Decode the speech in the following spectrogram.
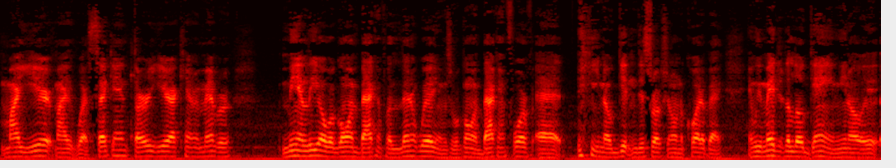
my year, my what second, third year, I can't remember. Me and Leo were going back and forth. Leonard Williams were going back and forth at you know getting disruption on the quarterback, and we made it a little game. You know, it,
